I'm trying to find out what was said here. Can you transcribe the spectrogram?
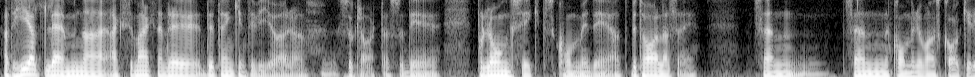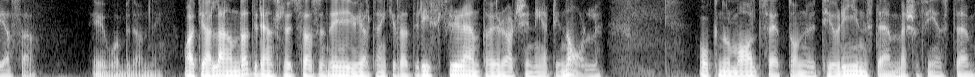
att helt lämna aktiemarknaden, det, det tänker inte vi göra såklart. Alltså det, på lång sikt så kommer det att betala sig. Sen Sen kommer det vara en skakig resa, är vår bedömning. Och att jag har landat i den slutsatsen det är ju helt enkelt att riskfri ränta har ju rört sig ner till noll. Och normalt sett, om nu teorin stämmer, så finns det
